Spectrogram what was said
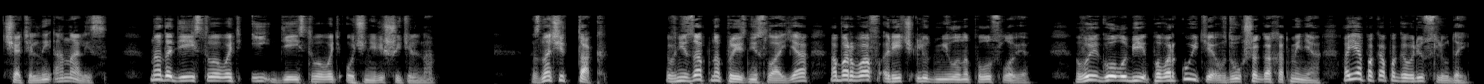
тщательный анализ. Надо действовать и действовать очень решительно. «Значит так», — внезапно произнесла я, оборвав речь Людмилы на полуслове. «Вы, голуби, поваркуйте в двух шагах от меня, а я пока поговорю с Людой.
